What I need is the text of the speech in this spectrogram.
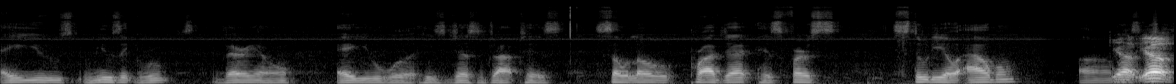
AU's music group's very own AU Wood. He's just dropped his solo project, his first studio album. Um, yeah, yeah.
